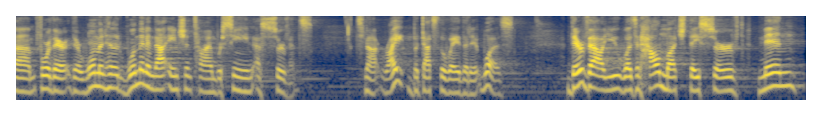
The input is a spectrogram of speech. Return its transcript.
um, for their, their womanhood. Women in that ancient time were seen as servants. It's not right, but that's the way that it was. Their value was in how much they served men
